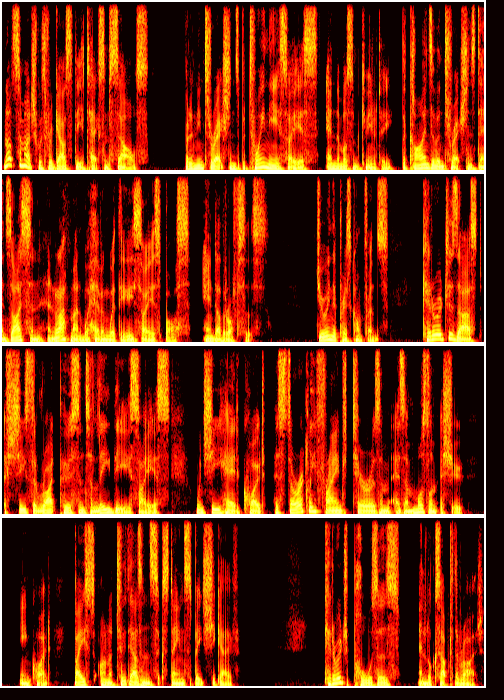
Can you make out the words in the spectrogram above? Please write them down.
Not so much with regards to the attacks themselves, but in interactions between the SIS and the Muslim community, the kinds of interactions Danzeisen and Rahman were having with the SIS boss and other officers. During the press conference, Kitteridge is asked if she's the right person to lead the SIS when she had, quote, historically framed terrorism as a Muslim issue, end quote, based on a 2016 speech she gave. Kitteridge pauses and looks up to the right.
